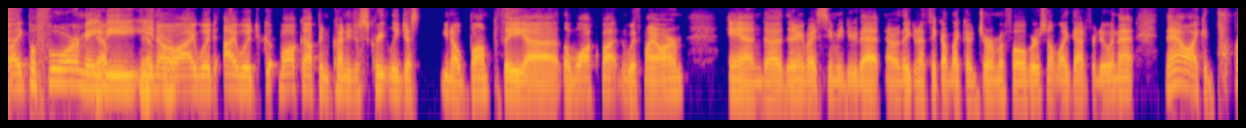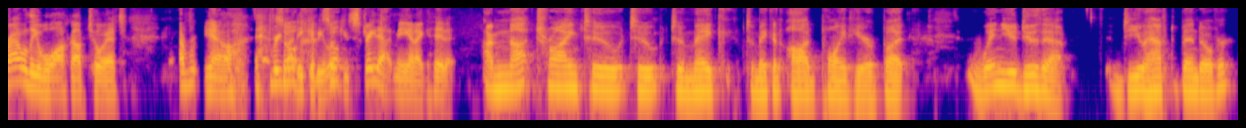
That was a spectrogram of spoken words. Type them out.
like before maybe yep, yep, you know yep. i would i would walk up and kind of discreetly just you know bump the uh the walk button with my arm and uh, did anybody see me do that? Are they going to think i'm like a germaphobe or something like that for doing that? Now i could proudly walk up to it Every, you know everybody so, could be so looking straight at me and i could hit it. I'm not trying to to to make to make an odd point here but when you do that do you have to bend over?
